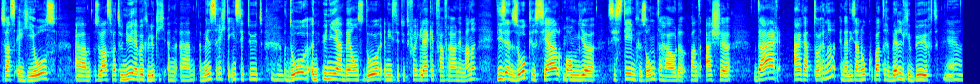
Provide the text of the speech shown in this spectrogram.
zoals NGO's, Ehm, zoals wat we nu hebben, gelukkig een, um, een Mensenrechteninstituut, mhm. door een UNIA bij ons, door een Instituut voor Gelijkheid van Vrouwen en Mannen. Die zijn zo cruciaal mhm. om je systeem gezond te houden. Want als je daar aan gaat tornen, en dat is dan ook wat er wel gebeurt ja, ja.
